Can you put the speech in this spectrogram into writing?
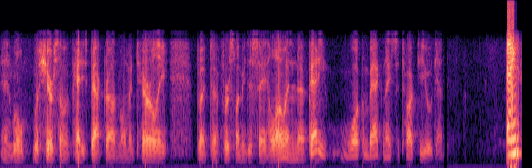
And we'll we'll share some of Patti's background momentarily. But uh, first, let me just say hello. And uh, Patti, welcome back. Nice to talk to you again. Thanks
